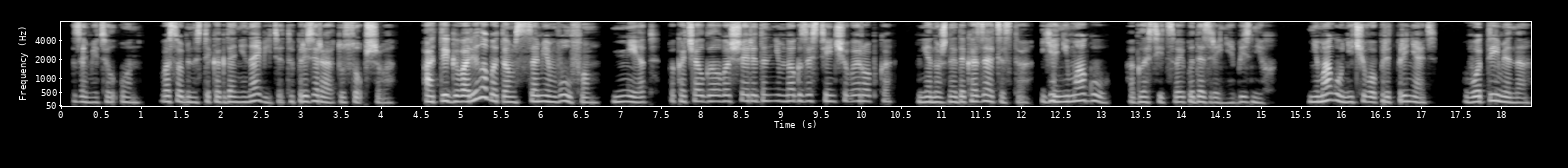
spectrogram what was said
— заметил он, в особенности, когда ненавидят и презирают усопшего. «А ты говорил об этом с самим Вулфом?» «Нет», — покачал головой Шеридан немного застенчиво и робко. «Мне нужны доказательства. Я не могу огласить свои подозрения без них. Не могу ничего предпринять. Вот именно,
